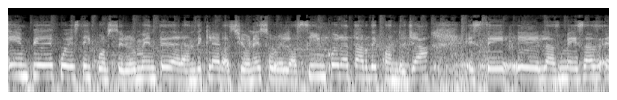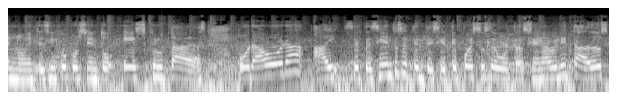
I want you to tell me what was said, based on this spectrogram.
en pie de cuesta y posteriormente darán declaraciones sobre las 5 de la tarde cuando ya esté eh, las mesas el 95% escrutadas. Por ahora hay 777 puestos de votación habilitados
